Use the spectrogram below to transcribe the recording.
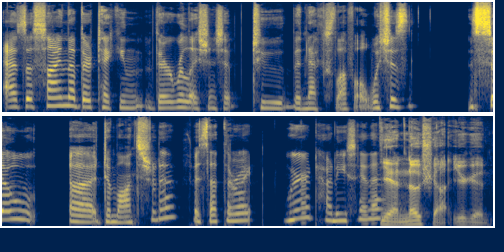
as a sign that they're taking their relationship to the next level, which is so uh demonstrative. Is that the right word? How do you say that? Yeah, no shot. You're good.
